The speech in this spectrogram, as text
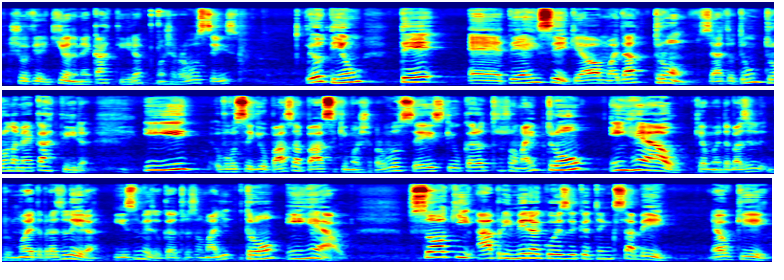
deixa eu ver aqui ó, na minha carteira, vou mostrar para vocês. Eu tenho T, é, TRC, que é a moeda Tron, certo? Eu tenho um Tron na minha carteira. E eu vou seguir o passo a passo aqui mostrar para vocês que eu quero transformar em Tron em real, que é a moeda, moeda brasileira. Isso mesmo, eu quero transformar de Tron em real. Só que a primeira coisa que eu tenho que saber é o que?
